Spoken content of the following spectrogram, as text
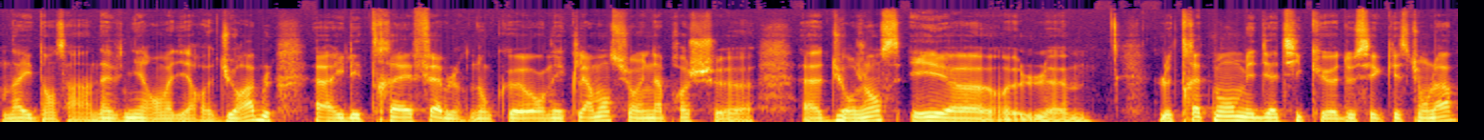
on aille dans un avenir, on va dire, durable, euh, il est très faible. Donc, on est clairement sur une approche d'urgence et le, traitement médiatique de ces questions-là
